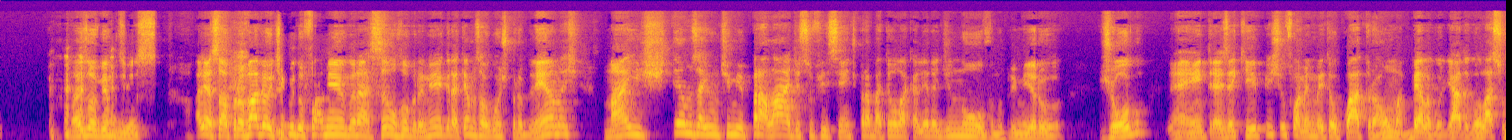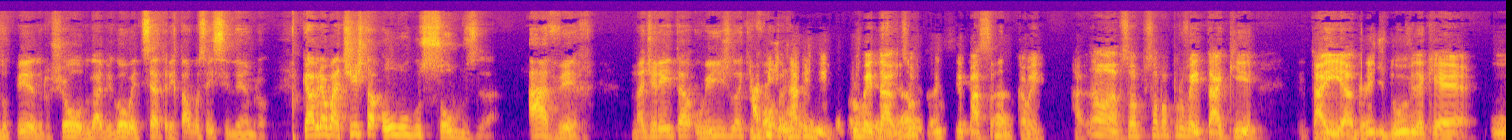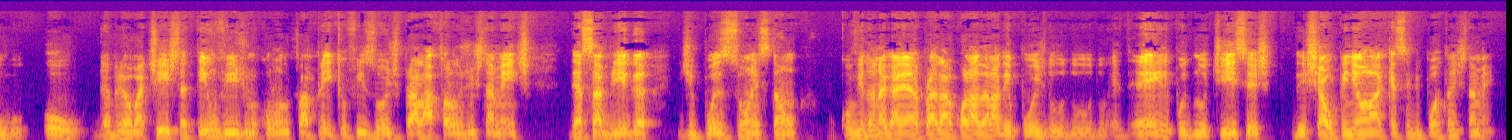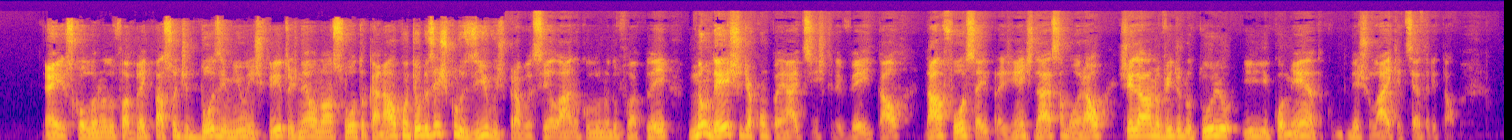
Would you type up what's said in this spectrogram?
Nós ouvimos isso. Olha só, provável time do Flamengo, nação rubro-negra, temos alguns problemas, mas temos aí um time para lá de suficiente para bater o Lacalheira de novo no primeiro jogo, né, entre as equipes. O Flamengo meteu 4 a 1 bela goleada, golaço do Pedro, show do Gabigol, etc e tal, vocês se lembram. Gabriel Batista ou Hugo Souza? A ver. Na direita, o Isla, que rapidinho, volta... Rapidinho, aproveitar, só, antes de você passar... Ah. Calma aí. Não, só, só para aproveitar aqui, tá aí a grande dúvida que é Hugo ou Gabriel Batista, tem um vídeo no Coluna do Play que eu fiz hoje para lá, falando justamente dessa briga de posições. Então, convidando a galera para dar uma colada lá depois do, do, do depois de notícias, deixar a opinião lá, que é sempre importante também. É isso, Coluna do Fla Play que passou de 12 mil inscritos, né? O nosso outro canal, conteúdos exclusivos para você lá no Coluna do Fla Play. Não deixe de acompanhar, de se inscrever e tal. Dá uma força aí pra gente, dá essa moral. Chega lá no vídeo do Túlio e comenta, deixa o like, etc e tal.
